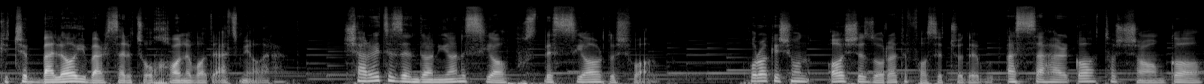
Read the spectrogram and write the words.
که چه بلایی بر سر تو و خانواده ات می آورند. شرایط زندانیان سیاه پوست بسیار دشوار بود. خوراکشون آش ذرت فاسد شده بود از سهرگاه تا شامگاه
